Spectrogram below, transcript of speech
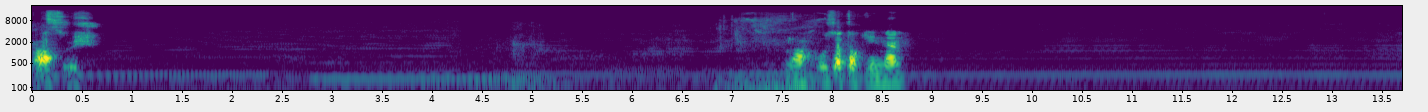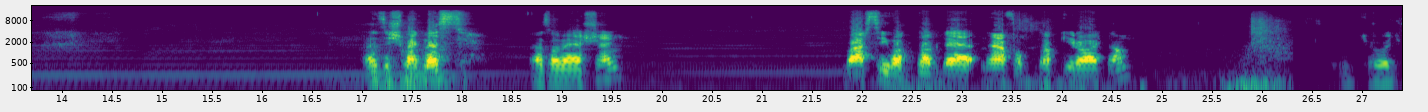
Basszus. Na, húzatok innen. Ez is meg lesz, ez a verseny. Bár szivattak, de nem fogtak ki rajtam. Úgyhogy...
